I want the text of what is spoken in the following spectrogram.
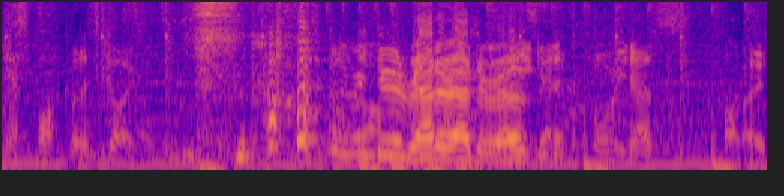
yes, Marco, let's go. what are we doing right around the rose? get it before he does. Followed.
